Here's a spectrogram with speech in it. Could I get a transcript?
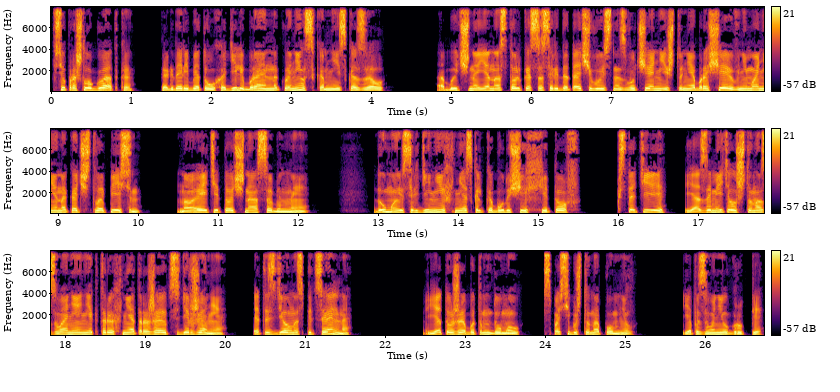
Все прошло гладко. Когда ребята уходили, Брайан наклонился ко мне и сказал, «Обычно я настолько сосредотачиваюсь на звучании, что не обращаю внимания на качество песен, но эти точно особенные. Думаю, среди них несколько будущих хитов. Кстати, я заметил, что названия некоторых не отражают содержание. Это сделано специально?» «Я тоже об этом думал. Спасибо, что напомнил». Я позвонил группе.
